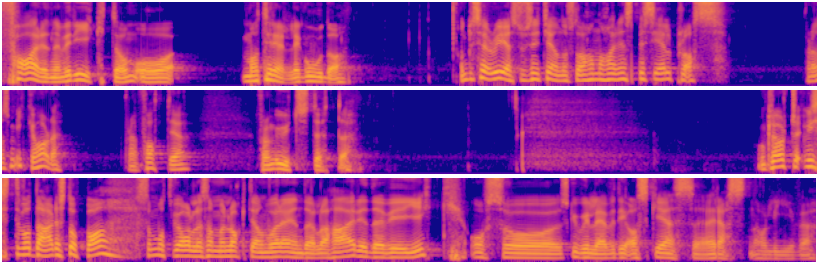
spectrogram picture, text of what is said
Farene ved rikdom og materielle goder og du ser jo Jesus' sin tjeneste, han har en spesiell plass for dem som ikke har det. For de fattige, for de utstøtte. Og klart, Hvis det var der det stoppa, så måtte vi alle sammen lagt igjen våre eiendeler her i det vi gikk, og så skulle vi leve i askese resten av livet.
